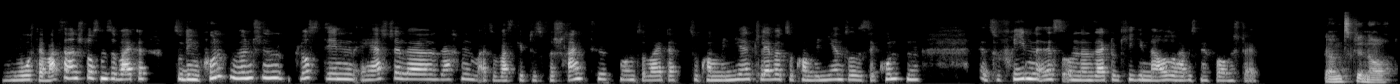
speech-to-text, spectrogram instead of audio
wo ist der Wasseranschluss und so weiter, zu den Kundenwünschen plus den Herstellersachen, also was gibt es für Schranktypen und so weiter, zu kombinieren, clever zu kombinieren, so dass der Kunden äh, zufrieden ist und dann sagt, okay, genau so habe ich es mir vorgestellt. Ganz genau.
